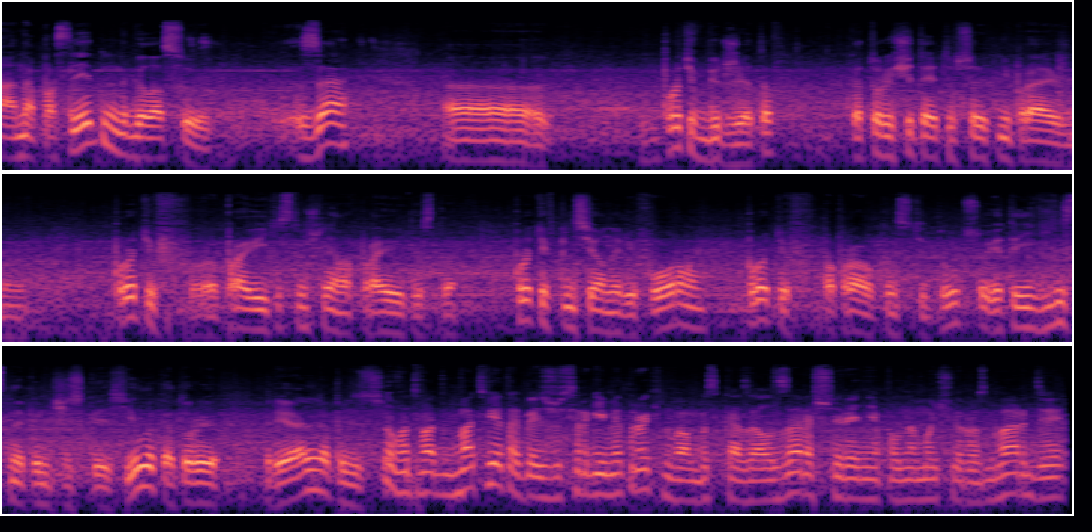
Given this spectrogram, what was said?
А она последовательно голосует за, э, против бюджетов, которые считают абсолютно неправильными, против э, правительства, членов правительства, против пенсионной реформы, против поправок в Конституцию. Это единственная политическая сила, которая реально оппозиционна. Ну вот в, в ответ, опять же, Сергей Митрохин вам бы сказал за расширение полномочий Росгвардии,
